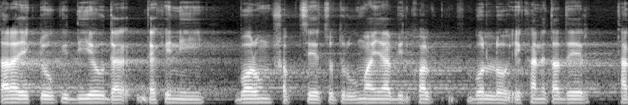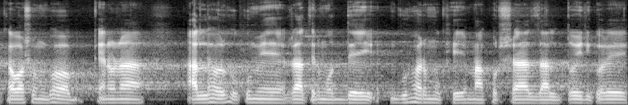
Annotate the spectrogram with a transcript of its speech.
তারা একটু উকি দিয়েও দেখেনি, বরং সবচেয়ে চতুর উমাইয়া বিরখল বলল, এখানে তাদের থাকা অসম্ভব, কেননা আল্লাহর হুকুমে রাতের মধ্যেই গুহার মুখে মাকড়সা, জাল তৈরি করে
